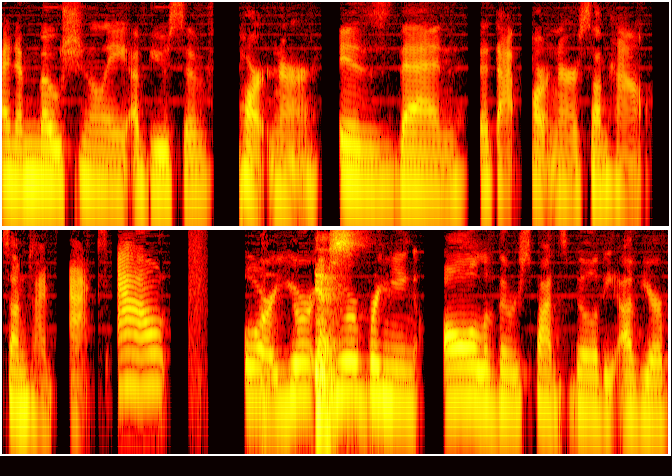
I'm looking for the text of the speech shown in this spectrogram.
an emotionally abusive partner is then that that partner somehow sometimes acts out or you're yes. you're bringing all of the responsibility of your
